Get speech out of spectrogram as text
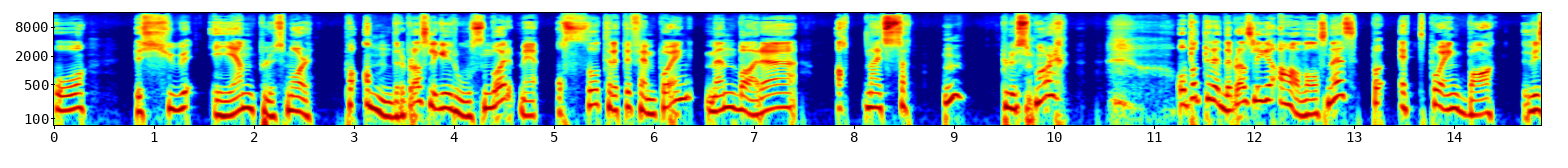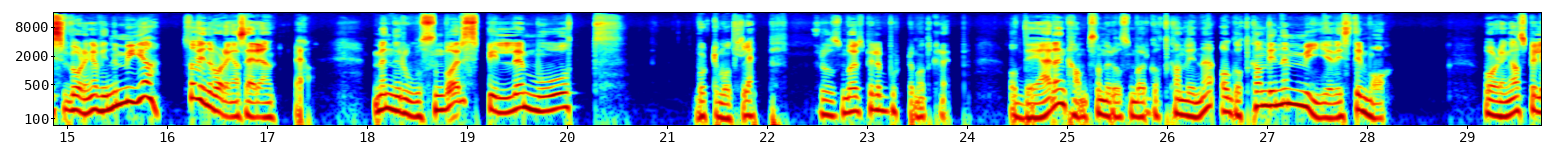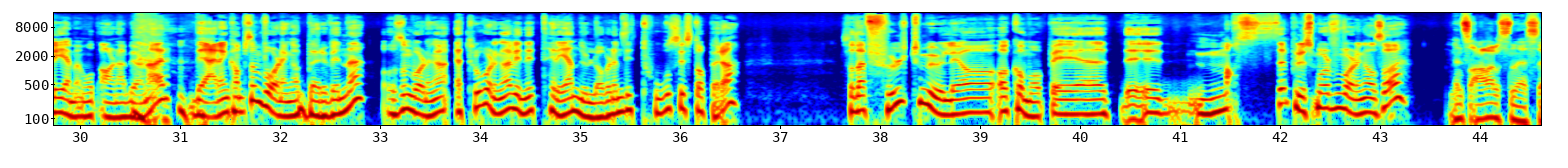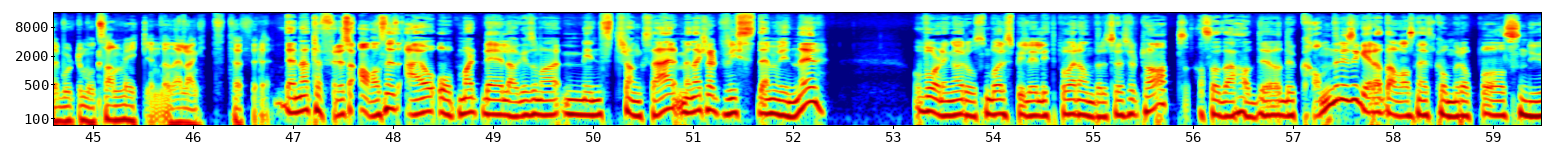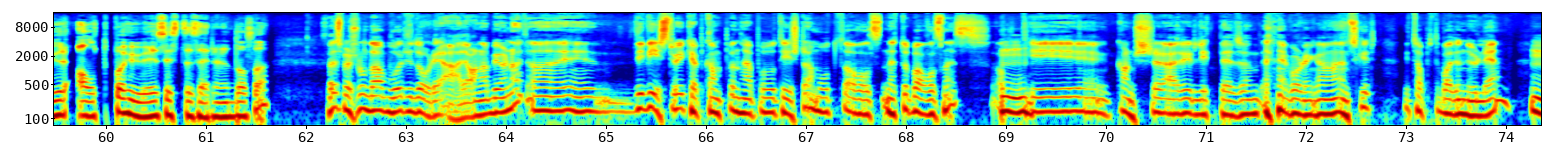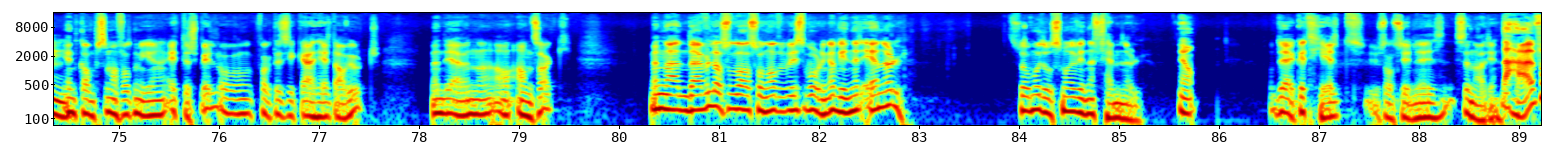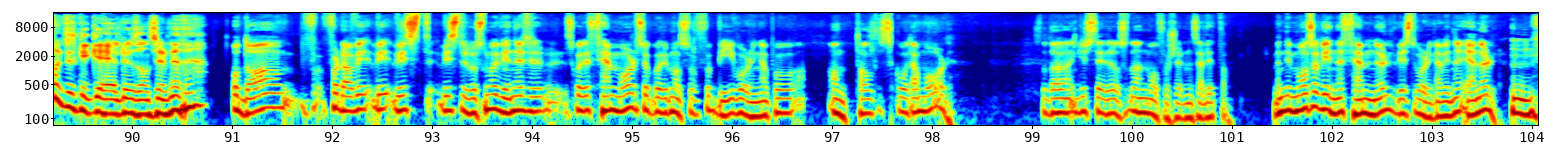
og 21 plussmål. På andreplass ligger Rosenborg med også 35 poeng, men bare 18, nei, 17 plussmål. Og på tredjeplass ligger Avaldsnes på ett poeng bak. Hvis Vålerenga vinner mye, så vinner Vålerenga serien. Ja. Men Rosenborg spiller mot Borte mot Klepp. Rosenborg spiller borte mot Klepp. Og det er en kamp som Rosenborg godt kan vinne, og godt kan vinne mye hvis de må. Vålerenga spiller hjemme mot Arna-Bjørnar. Det er en kamp som Vålerenga bør vinne, og som Vålinga, jeg tror Vålerenga har vunnet 3-0 over dem de to siste oppgjørene. Så det er fullt mulig å, å komme opp i i masse plussmål for Vålerenga også. Mens Avaldsnes er borte mot Sandviken, den er langt tøffere. Den er tøffere, så Avaldsnes er jo åpenbart det laget som har minst sjanse her. Men det er klart, hvis de vinner, og Vålerenga og Rosenborg spiller litt på hverandres resultat, altså det hadde jo, du kan risikere at Avaldsnes kommer opp og snur alt på huet i siste serierunde også. Så det er spørsmålet da hvor dårlig er Arna-Bjørnar? Eh, De viste jo i cupkampen her på tirsdag mot Avals, nettopp Avaldsnes at Mm. de kanskje er litt bedre enn Vålerenga ønsker. De tapte bare 0-1 i Mm. en kamp som har fått mye etterspill og faktisk ikke er helt avgjort. Men det er jo en annen sak. Men nei, det er vel altså da sånn at hvis Vålinga vinner 1-0, så må Rosenborg vinne 5-0. Ja. Og Det er jo ikke et helt usannsynlig scenario. Det er faktisk ikke helt usannsynlig, det. Og da, for- da vi- vi- hvis, hvis Rosenborg vinner, skårer fem mål, så går de også forbi Vålinga på antall skåra mål. Så da justerer også den målforskjellen seg litt. da. Men de må også vinne 5-0 hvis Vålerenga vinner 1-0. Mm.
